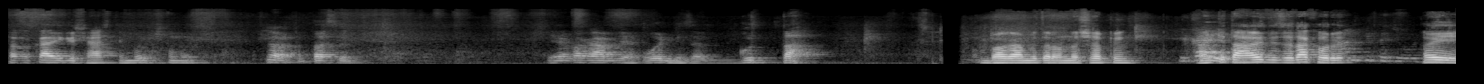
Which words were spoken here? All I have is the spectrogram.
तर काय कशी हसते? मूर्ख मूर्ख. हे बघा आमच्या वडणीचा गुत्ता. बघा मित्रांनो शॉपिंग अंकिता हळदीचं दाखव रे. अय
